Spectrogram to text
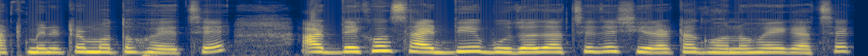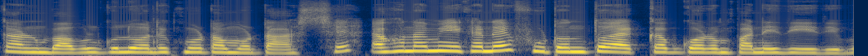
আট মিনিটের মতো হয়েছে। আর দেখুন সাইড দিয়ে বোঝা যাচ্ছে যে শিরাটা ঘন হয়ে গেছে, কারণ বাবুলগুলো অনেক মোটা মোটা আসছে। এখন আমি এখানে ফুটন্ত এক কাপ গরম পানি দিয়ে দিব।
